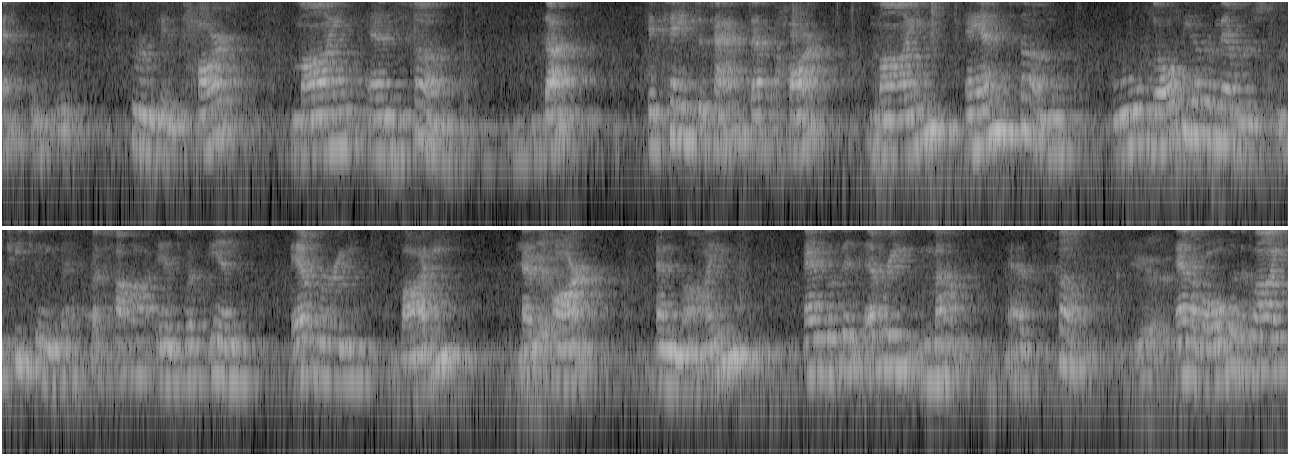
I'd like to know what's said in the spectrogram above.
essences through his heart, mind, and tongue. Thus, it came to pass that the heart, mind, and tongue ruled all the other members through teaching that Ptah is within every body, as heart and mind, and within every mouth as tongue, and of all the divine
